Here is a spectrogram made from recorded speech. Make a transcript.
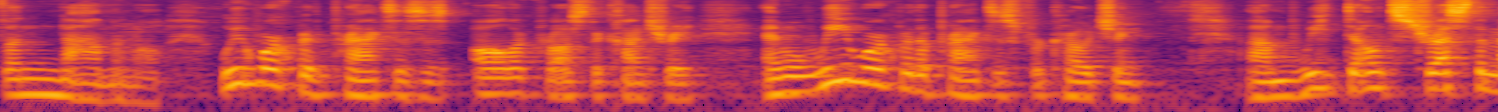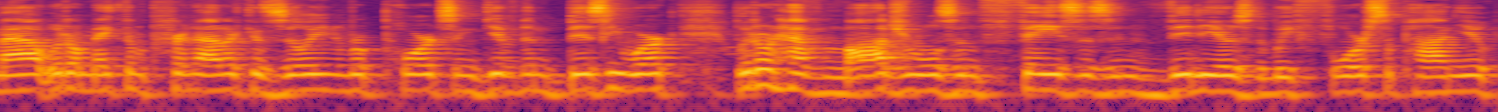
phenomenal. We work with practices all across the country, and when we work with a practice for coaching, Um, we don't stress them out. We don't make them print out a gazillion reports and give them busy work. We don't have modules and phases and videos that we force upon you.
